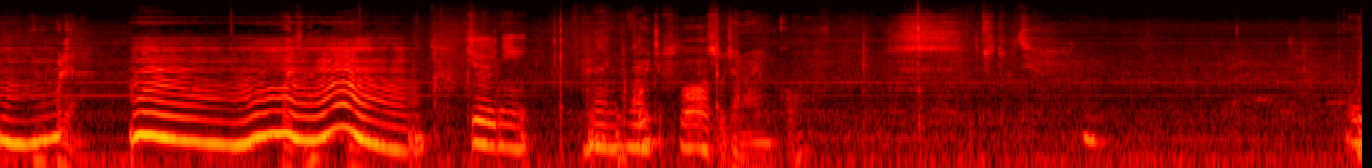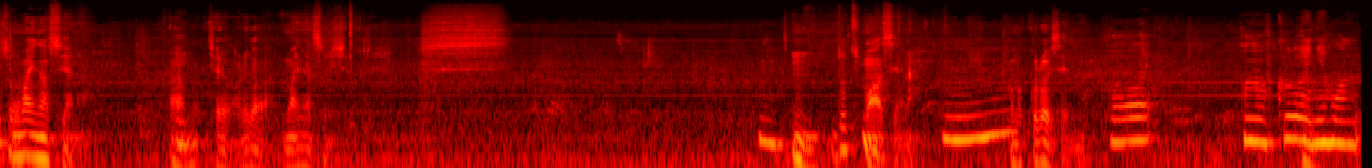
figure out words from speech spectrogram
うん。これやな。うーん。十二。何こ何いつはじゃないんか？ちょっと待って。よこいつマイナスやなじゃああれがマイナスにしてるからうん。うんどっちも合わせやなうこん。の黒い線なはい。この黒い二本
